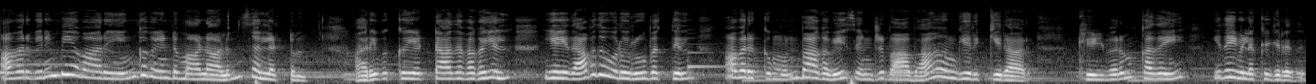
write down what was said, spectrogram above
அவர் விரும்பியவாறு எங்கு வேண்டுமானாலும் செல்லட்டும். அறிவுக்கு எட்டாத வகையில் ஏதாவது ஒரு ரூபத்தில் அவருக்கு முன்பாகவே சென்று பாபா அங்கிருக்கிறார். கீழ்வரும் கதை இதை விளக்குகிறது.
